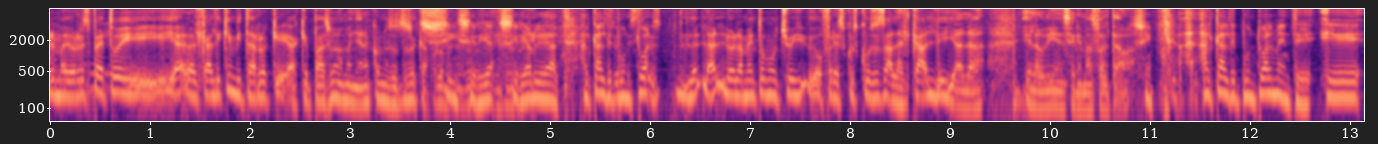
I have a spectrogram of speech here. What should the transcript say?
el mayor respeto y, al alcalde hay que invitarlo a que, a que pase una mañana con nosotros acá. Por lo sí, sería, sería lo ideal. Alcalde, puntual. lo lamento mucho y ofrezco excusas al alcalde y a la, y a la audiencia, ni más faltaba. Sí. Alcalde, puntualmente, eh,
